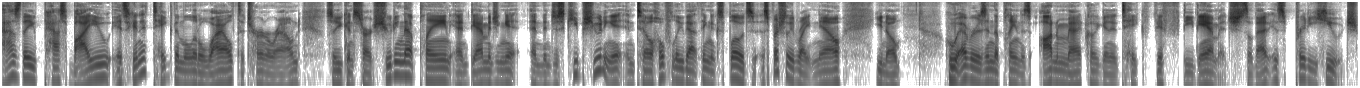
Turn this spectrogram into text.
as they pass by you, it's going to take them a little while to turn around. So you can start shooting that plane and damaging it, and then just keep shooting it until hopefully that thing explodes. Especially right now, you know, whoever is in the plane is automatically going to take 50 damage. So that is pretty huge.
